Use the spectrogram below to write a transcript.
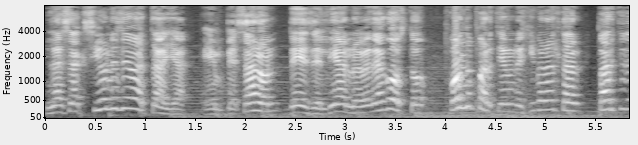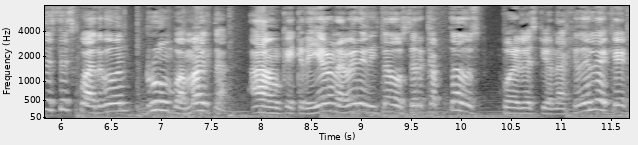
Las acciones de batalla empezaron desde el día 9 de agosto, cuando partieron de Gibraltar parte de este escuadrón rumbo a Malta. Aunque creyeron haber evitado ser captados por el espionaje del eje,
